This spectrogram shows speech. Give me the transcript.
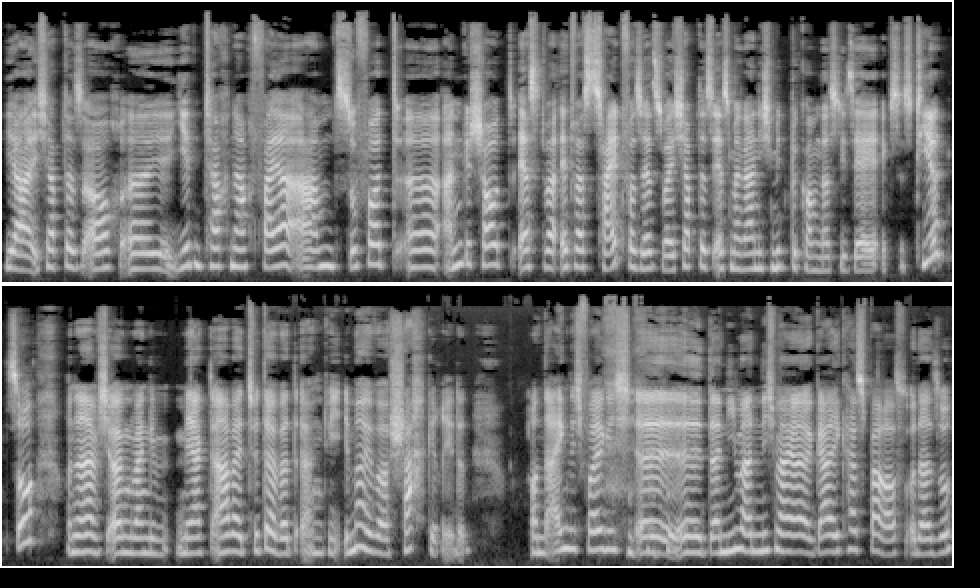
Ja, ich habe das auch äh, jeden Tag nach Feierabend sofort äh, angeschaut. Erst war etwas zeitversetzt, weil ich habe das erstmal gar nicht mitbekommen, dass die Serie existiert. So und dann habe ich irgendwann gemerkt, ah, bei Twitter wird irgendwie immer über Schach geredet. Und eigentlich folge ich äh, äh, da niemand, nicht mal Gary Kasparov oder so,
